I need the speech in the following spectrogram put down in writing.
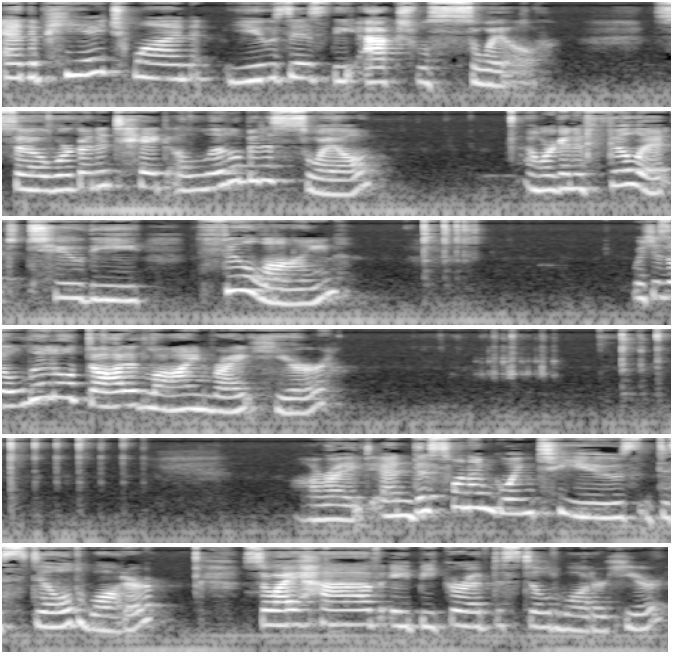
And the pH one uses the actual soil. So we're gonna take a little bit of soil and we're gonna fill it to the fill line, which is a little dotted line right here. All right, and this one I'm going to use distilled water. So I have a beaker of distilled water here,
